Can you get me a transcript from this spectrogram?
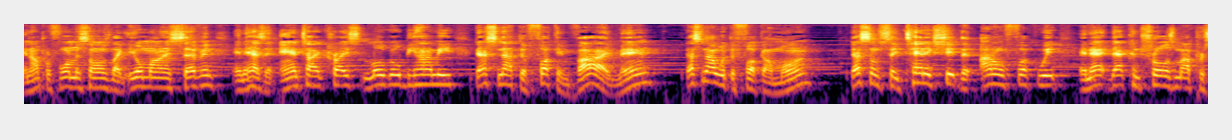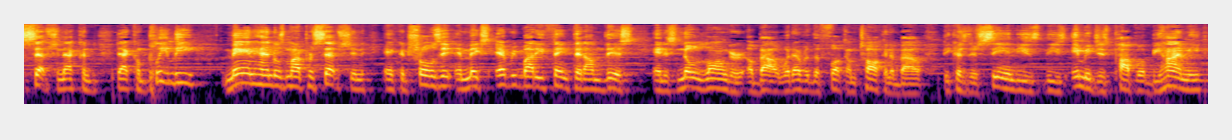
and I'm performing songs like Illmind 7 and it has an Antichrist logo behind me, that's not the fucking vibe, man. That's not what the fuck I'm on. That's some satanic shit that I don't fuck with, and that that controls my perception. That con- that completely manhandles my perception and controls it and makes everybody think that I'm this, and it's no longer about whatever the fuck I'm talking about because they're seeing these these images pop up behind me,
